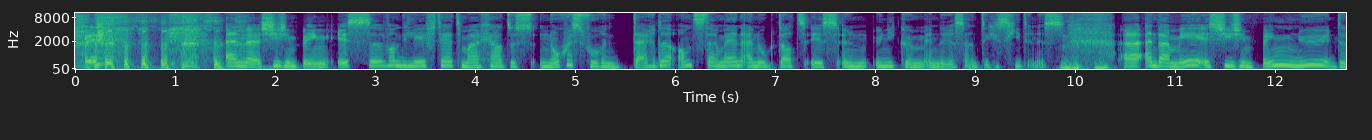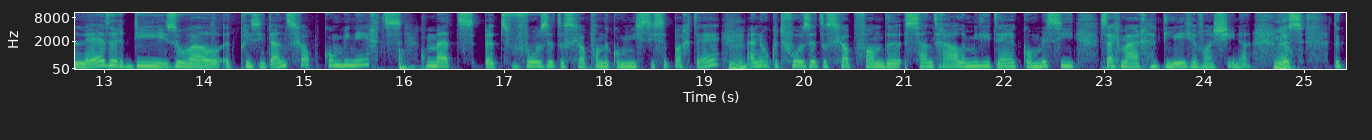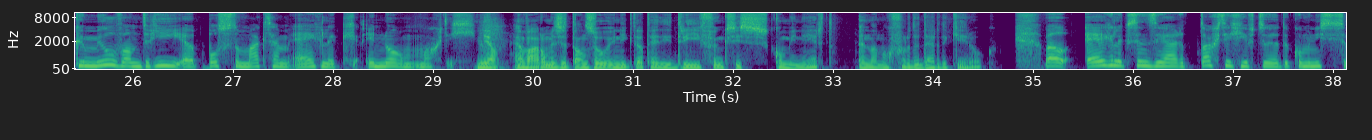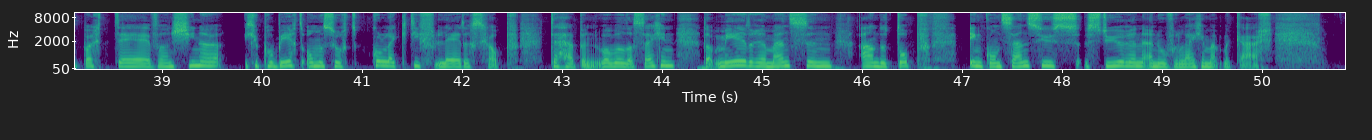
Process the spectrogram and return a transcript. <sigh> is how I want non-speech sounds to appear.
<laughs> en uh, Xi Jinping is van die leeftijd, maar gaat dus nog eens voor een derde ambtstermijn. En ook dat is een unicum in de recente geschiedenis. Mm -hmm. en daarmee is Xi Jinping nu de leider die zowel het presidentschap combineert met het voorzitterschap van de Communistische Partij mhm. en ook het voorzitterschap van de Centrale Militaire Commissie, zeg maar het leger van China. Dus de cumul van drie uh, posten maakt hem eigenlijk enorm machtig. Ja, en waarom is het dan zo uniek dat hij die drie functies combineert en dan nog voor de derde keer ook? Wel, eigenlijk sinds de jaren tachtig heeft de, de Communistische Partij van China geprobeerd om een soort collectief leiderschap te hebben. Wat wil dat zeggen? Dat meerdere mensen aan de top in consensus sturen en overleggen met elkaar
